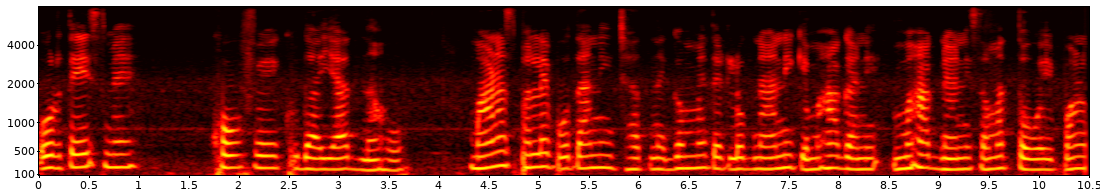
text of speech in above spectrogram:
और तेस में ખોફે ખુદા યાદ ન હો માણસ ભલે પોતાની જાતને ગમે તેટલો જ્ઞાની કે મહાગાની મહાજ્ઞાની સમજતો હોય પણ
